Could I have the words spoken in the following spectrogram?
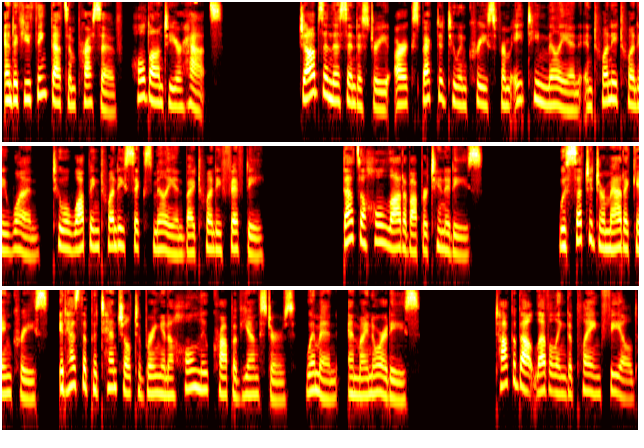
And if you think that's impressive, hold on to your hats. Jobs in this industry are expected to increase from 18 million in 2021 to a whopping 26 million by 2050. That's a whole lot of opportunities. With such a dramatic increase, it has the potential to bring in a whole new crop of youngsters, women, and minorities. Talk about leveling the playing field.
